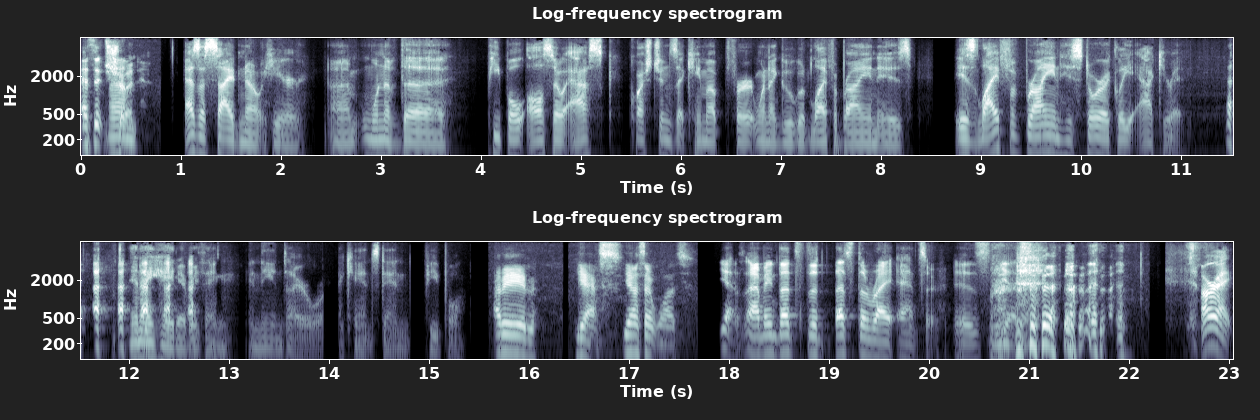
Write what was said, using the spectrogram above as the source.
as it should. Um, As a side note here, um, one of the people also ask questions that came up for when I googled Life of Brian is is Life of Brian historically accurate? and I hate everything in the entire world. I can't stand people. I mean, yes, yes, it was. Yes, I mean that's the that's the right answer. Is yes. All right.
